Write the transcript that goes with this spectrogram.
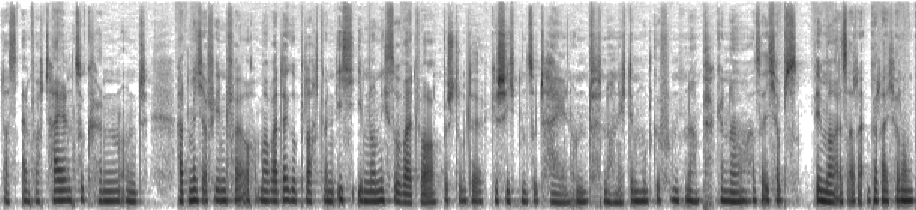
das einfach teilen zu können und hat mich auf jeden Fall auch immer weitergebracht, wenn ich eben noch nicht so weit war, bestimmte Geschichten zu teilen und noch nicht den Mut gefunden habe. Genau, also ich habe es immer als Bereicherung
